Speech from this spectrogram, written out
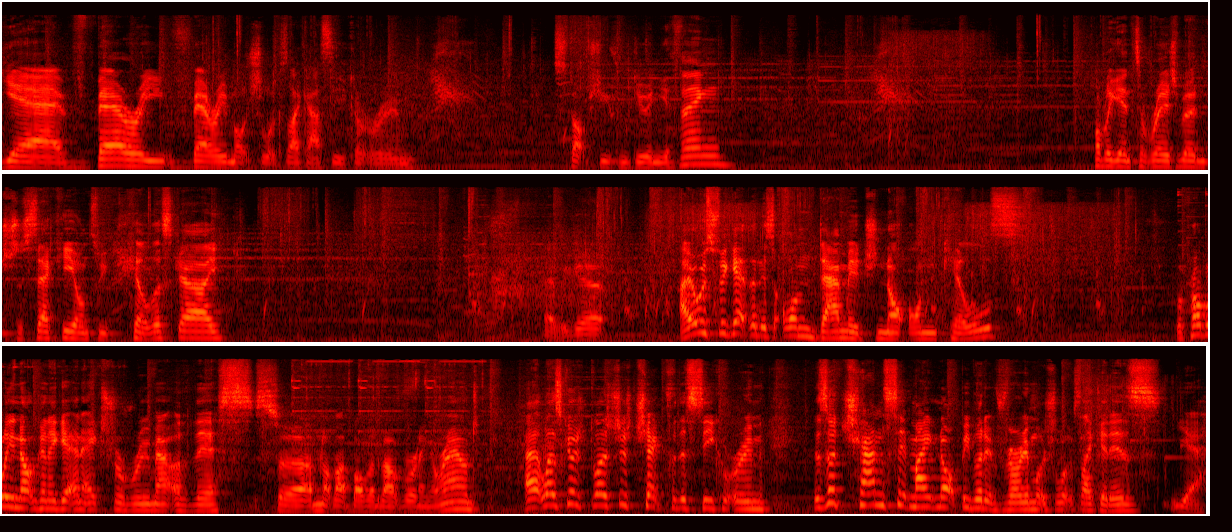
Yeah, very, very much looks like our secret room. Stops you from doing your thing. Probably get into rage mode in just a sec here once we kill this guy. There we go. I always forget that it's on damage, not on kills. We're probably not going to get an extra room out of this, so I'm not that bothered about running around. Uh, let's go. Let's just check for the secret room. There's a chance it might not be, but it very much looks like it is. Yeah.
